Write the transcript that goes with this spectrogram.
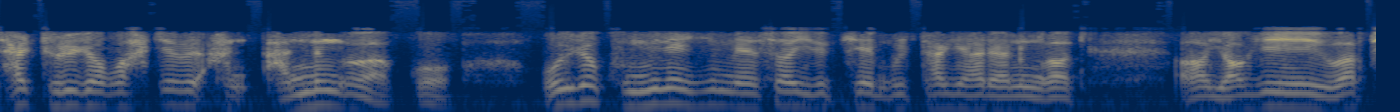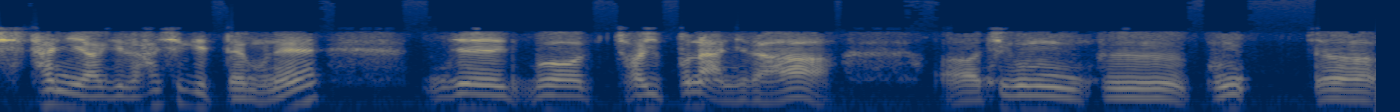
잘 들으려고 하지 않- 않는 것 같고, 오히려 국민의힘에서 이렇게 물타기 하려는 것, 어, 여기와 비슷한 이야기를 하시기 때문에, 이제 뭐, 저희뿐 아니라, 어, 지금 그, 국- 저,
